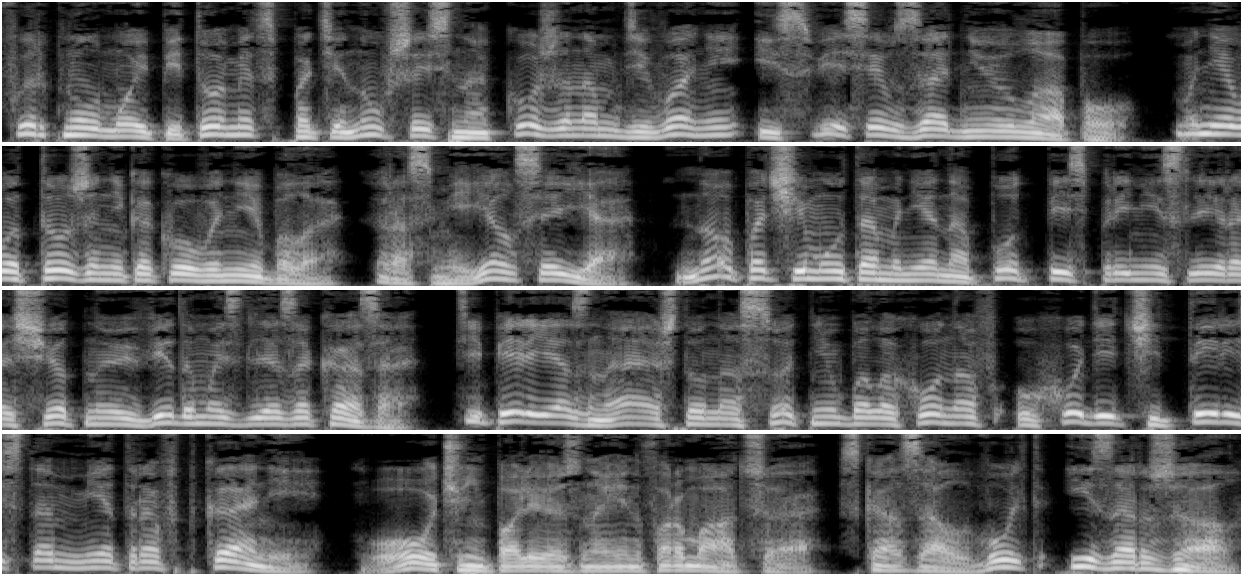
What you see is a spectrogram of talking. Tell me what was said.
Фыркнул мой питомец, потянувшись на кожаном диване и свесив заднюю лапу. Мне вот тоже никакого не было, рассмеялся я. Но почему-то мне на подпись принесли расчетную ведомость для заказа. Теперь я знаю, что на сотню балахонов уходит 400 метров ткани. Очень полезная информация, сказал Вольт и заржал.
